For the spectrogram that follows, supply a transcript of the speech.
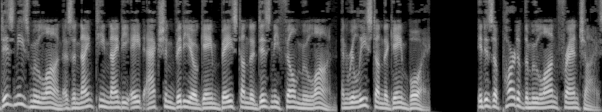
Disney's Mulan is a 1998 action video game based on the Disney film Mulan, and released on the Game Boy. It is a part of the Mulan franchise.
